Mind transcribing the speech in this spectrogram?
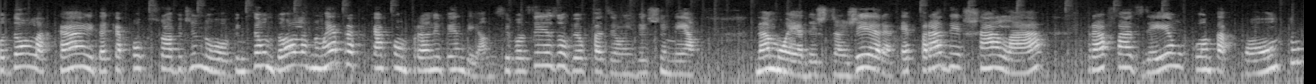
o dólar cai, daqui a pouco sobe de novo. Então, dólar não é para ficar comprando e vendendo. Se você resolveu fazer um investimento na moeda estrangeira, é para deixar lá para fazer o ponto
